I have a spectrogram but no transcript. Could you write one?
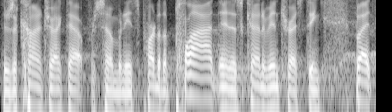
there's a contract out for somebody. It's part of the plot, and it's kind of interesting. But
